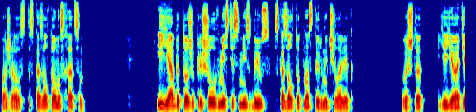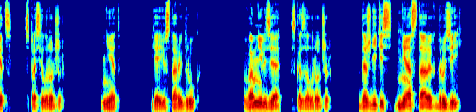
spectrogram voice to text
Пожалуйста, сказал Томас Хадсон. И я бы тоже пришел вместе с мисс Брюс, сказал тот настырный человек. Вы что, ее отец? спросил Роджер. Нет. Я ее старый друг. Вам нельзя, сказал Роджер. Дождитесь дня старых друзей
